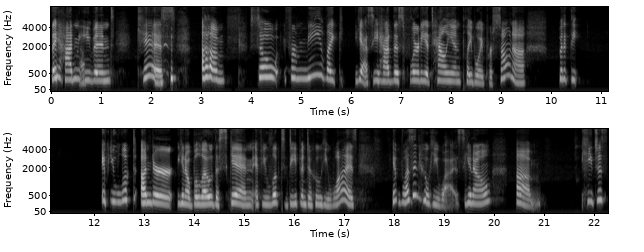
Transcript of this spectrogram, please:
They hadn't even kissed. um, so for me, like, yes, he had this flirty Italian playboy persona, but at the if you looked under, you know, below the skin, if you looked deep into who he was, it wasn't who he was, you know? Um he just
